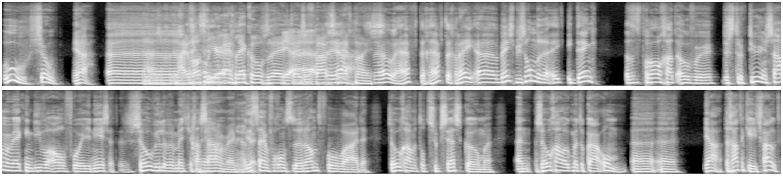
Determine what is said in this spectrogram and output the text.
Oeh, zo. Ja. Uh, ja hij was hier echt lekker op dreef. Ja, Deze vraag is ja, echt nice. Zo, heftig, heftig. Nee, het meest bijzondere, ik, ik denk dat het vooral gaat over de structuur en samenwerking die we al voor je neerzetten. Dus zo willen we met je gaan ja, samenwerken. Okay. Dit zijn voor ons de randvoorwaarden. Zo gaan we tot succes komen. En zo gaan we ook met elkaar om. Ja, er gaat een keer iets fout.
